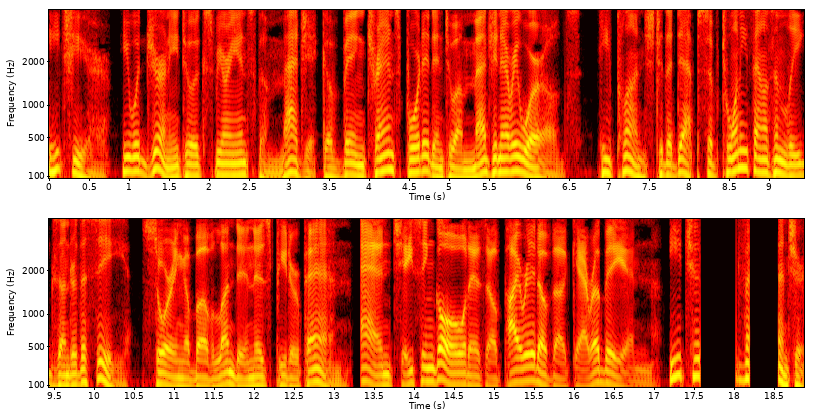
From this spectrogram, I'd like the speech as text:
Each year, he would journey to experience the magic of being transported into imaginary worlds. He plunged to the depths of 20,000 leagues under the sea, soaring above London as Peter Pan, and chasing gold as a pirate of the Caribbean. Each adventure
